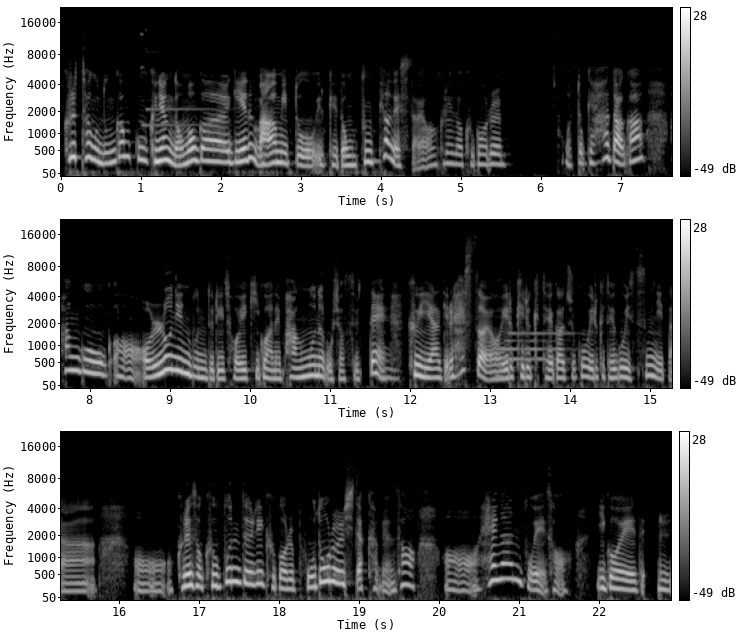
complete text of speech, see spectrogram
그렇다고 눈 감고 그냥 넘어가기에는 마음이 또 이렇게 너무 불편했어요. 그래서 그거를 어떻게 하다가 한국 어, 언론인 분들이 저희 기관에 방문을 오셨을 때 네. 그 이야기를 했어요. 이렇게 이렇게 돼가지고 이렇게 되고 있습니다. 어, 그래서 그분들이 그거를 보도를 시작하면서 어, 행안부에서 이거에 대-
